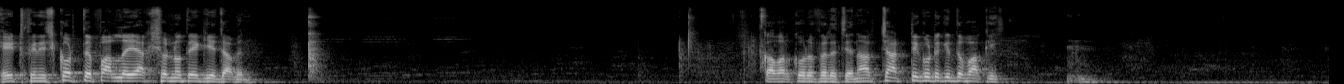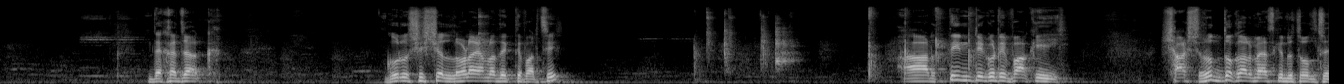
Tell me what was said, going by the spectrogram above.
হিট ফিনিশ করতে পারলে এক শূন্যতে এগিয়ে যাবেন। কভার করে ফেলেছেন, আর চারটি গুটি কিন্তু বাকি। দেখা যাক, গুরু শিষ্যের লড়াই আমরা দেখতে পাচ্ছি আর তিনটি গুটি বাকি। শ্বাসরুদ্ধকর ম্যাচ কিন্তু চলছে।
